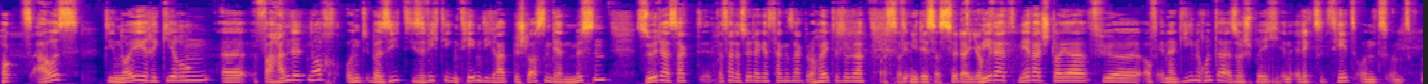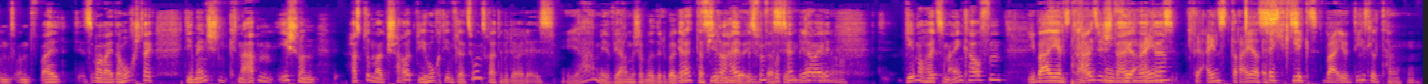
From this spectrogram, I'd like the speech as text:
hockt's aus, die neue Regierung äh, verhandelt noch und übersieht diese wichtigen Themen, die gerade beschlossen werden müssen. Söder sagt, was hat der Söder gestern gesagt oder heute sogar? Was das mit dieser Söderjuck? Mehrwert, Mehrwertsteuer für auf Energien runter, also sprich in Elektrizität und und und und weil es immer weiter hochsteigt. Die Menschen knappen eh schon. Hast du mal geschaut, wie hoch die Inflationsrate mittlerweile ist? Ja, wir, wir haben schon mal drüber Ja, geredet, dass viereinhalb bis fünf Prozent ja, mittlerweile. genau. Gehen wir heute zum Einkaufen. Ich war jetzt Die Preise steigen weiter. 1, für 1,63 war Diesel tanken.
